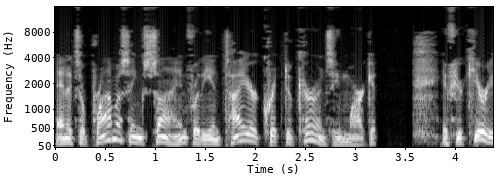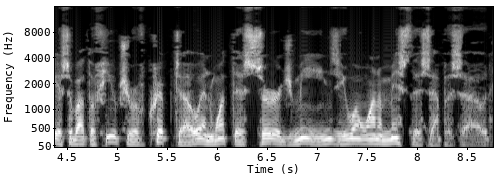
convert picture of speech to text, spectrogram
and it's a promising sign for the entire cryptocurrency market. If you're curious about the future of crypto and what this surge means, you won't want to miss this episode.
